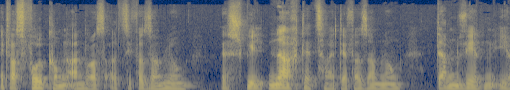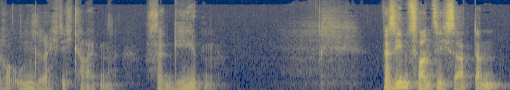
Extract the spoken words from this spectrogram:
Etwas vollkommen anderes als die Versammlung. Es spielt nach der Zeit der Versammlung. Dann werden ihre Ungerechtigkeiten vergeben. Vers 27 sagt dann,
